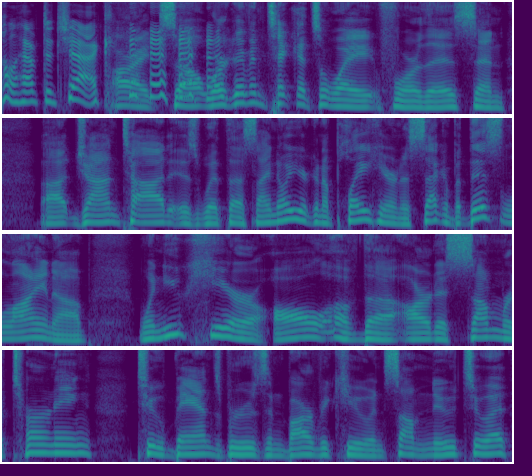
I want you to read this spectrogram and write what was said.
I'll have to check. All right, so we're giving tickets away for this, and uh, John Todd is with us. I know you're going to play here in a second, but this lineup, when you hear all of the artists, some returning to Bands, Brews, and Barbecue, and some new to it,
